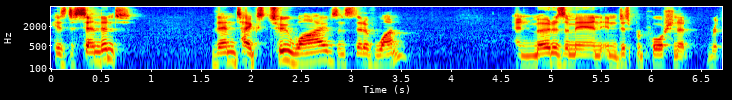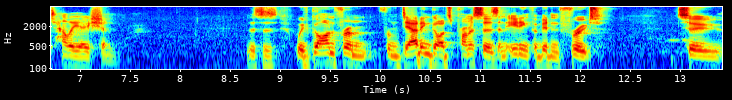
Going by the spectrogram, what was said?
his descendant, then takes two wives instead of one and murders a man in disproportionate retaliation. This is, we've gone from, from doubting God's promises and eating forbidden fruit to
